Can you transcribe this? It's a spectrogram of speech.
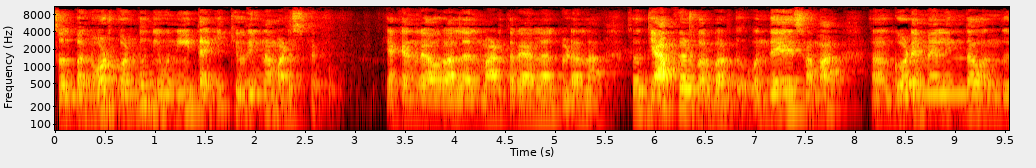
ಸ್ವಲ್ಪ ನೋಡ್ಕೊಂಡು ನೀವು ನೀಟಾಗಿ ಕ್ಯೂರಿಂಗ್ನ ಮಾಡಿಸ್ಬೇಕು. ಯಾಕಂದ್ರೆ ಅವರು ಅಲ್ಲಲ್ಲಿ ಮಾಡ್ತಾರೆ, ಅಲ್ಲಲ್ಲಿ ಬಿಡಲ್ಲ. ಸೊ ಗ್ಯಾಪ್ಗಳು ಬರಬಾರ್ದು. ಒಂದೇ ಸಮ ಗೋಡೆ ಮೇಲಿಂದ ಒಂದು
